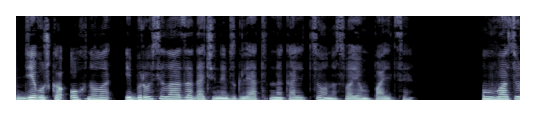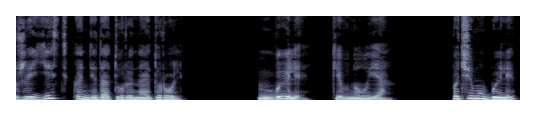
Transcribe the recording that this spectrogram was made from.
Девушка охнула и бросила озадаченный взгляд на кольцо на своем пальце. «У вас уже есть кандидатуры на эту роль?» «Были», — кивнул я. «Почему были?»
